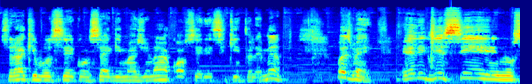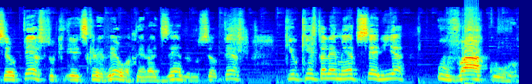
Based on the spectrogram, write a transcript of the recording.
Será que você consegue imaginar qual seria esse quinto elemento? Pois bem, ele disse no seu texto, que escreveu, melhor dizendo, no seu texto, que o quinto elemento seria o vácuo.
